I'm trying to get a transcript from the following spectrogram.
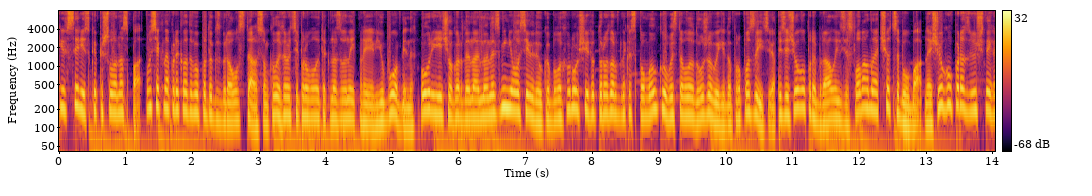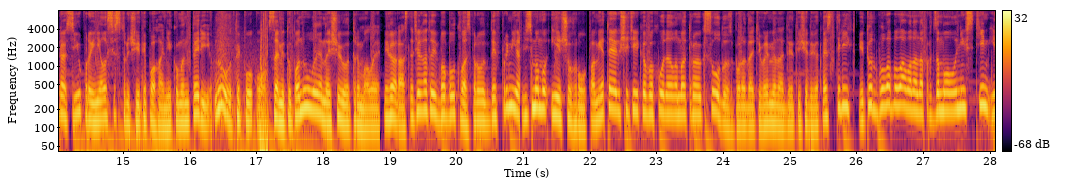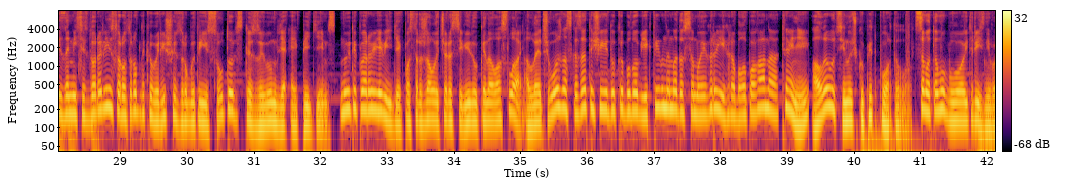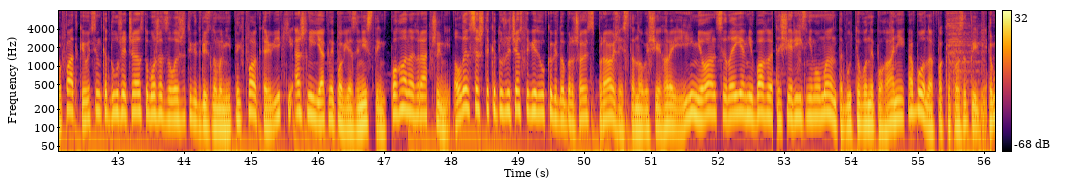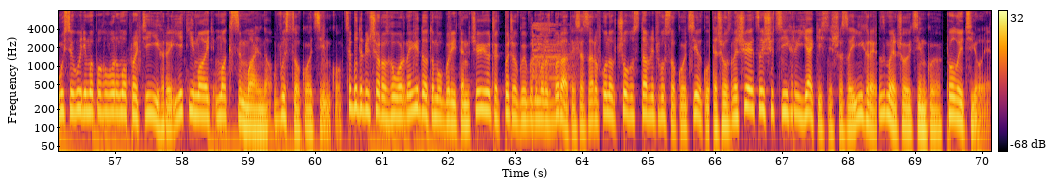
розробників все різко пішло на спад. Ось як, наприклад, випадок з Brawl Старсом, коли гравці провели так названий прев'ю бобінг. У грі нічого кардинально не змінювалося, відгуки були хороші, тобто розробники з помилкою виставили дуже вигідну пропозицію, після чого прибрали зі словами, що це був баг. На що група розлючених гравців прийнялися строчити погані коментарі. Ну, типу, о, самі тупанули, на що й отримали. Гаразд, нафіга той Bubble Quest проводити в прем'єр, візьмемо іншу гру. Пам'ятаю, якщо тільки виходила Metro Exodus з бородаті времена 2019 рік, і тут була була вона на предзамовленні в Steam, і за місяць до релізу розробники вирішують зробити її суто ексклюзивом для Epic Games. Ну і тепер уявіть, як постраждали через ці відгуки на Last Light. Але чи можна сказати, що відгуки були об'єктивними до самої гри, і гра була погана? Та ні, але оціночку підпортило. Саме тому бувають різні випадки. Оцінка дуже часто може залежати від різноманітних факторів, які аж ніяк не пов'язані з тим, погана гра чи ні. Але все ж таки дуже часто відгуки відображають справжнє становище гри, її нюанси, наємні баги та ще різні моменти, будь то вони погані або навпаки позитивні. Тому сьогодні ми поговоримо про ті ігри, які мають максимально високу оцінку. Це буде більше розговорне відео, тому беріть там чайочок, пичок і будемо розбиратися за рахунок чого ставлять високу оцінку, та чи означає це, що ці ігри якісніше за ігри з меншою оцінкою. Полетіли.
